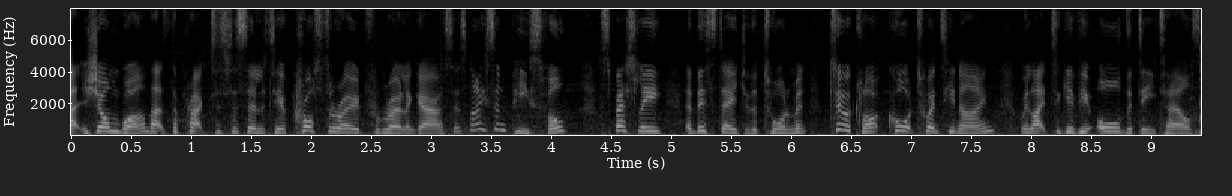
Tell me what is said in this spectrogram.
at Jean-Bouin. That's the practice facility across the road from Roland Garros. It's nice and peaceful, especially at this stage of the tournament. Two o'clock, court 29. We like to give you all the details.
